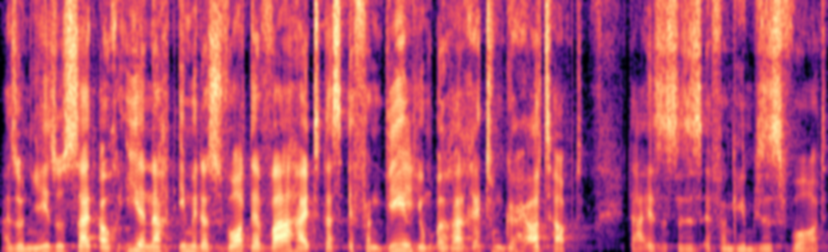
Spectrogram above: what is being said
also in Jesus, seid auch ihr, nachdem ihr das Wort der Wahrheit, das Evangelium eurer Rettung gehört habt, da ist es, dieses Evangelium, dieses Wort.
